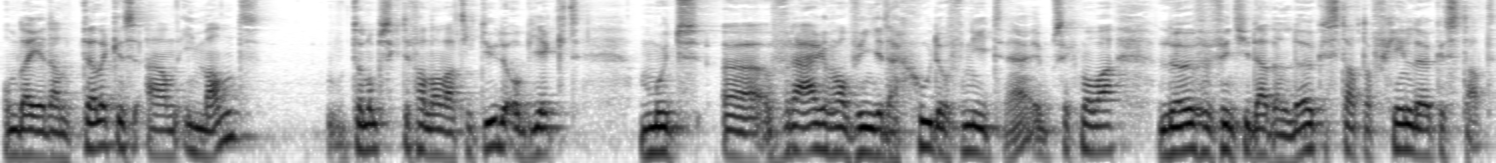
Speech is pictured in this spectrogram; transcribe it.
Omdat je dan telkens aan iemand, ten opzichte van een attitude-object, moet uh, vragen van vind je dat goed of niet. Hè? Zeg maar wat, Leuven, vind je dat een leuke stad of geen leuke stad?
